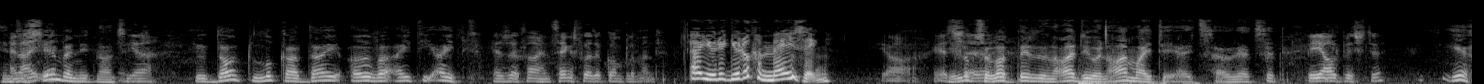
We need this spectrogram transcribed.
In December niet 90. Yeah. You don't look a day over 88. Yes, a fine. Thanks for the compliment. Oh, you, you look amazing. Yeah. Yes, He looks uh, a lot better than I do and I'm 88, so that's it. Wie alt bist du? Ich,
